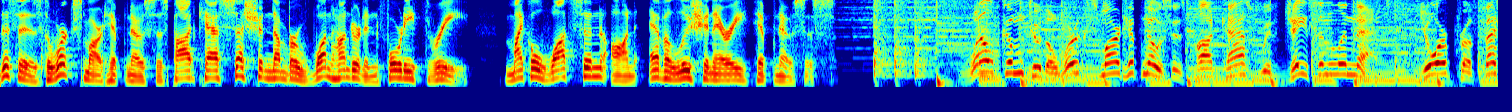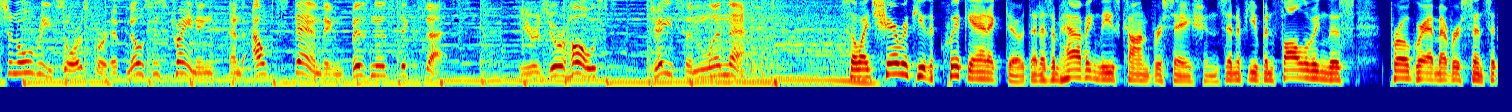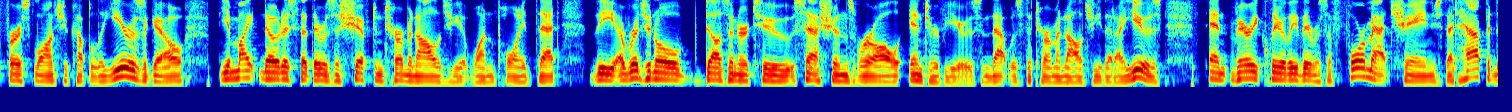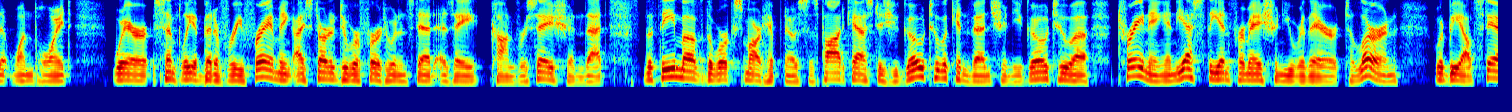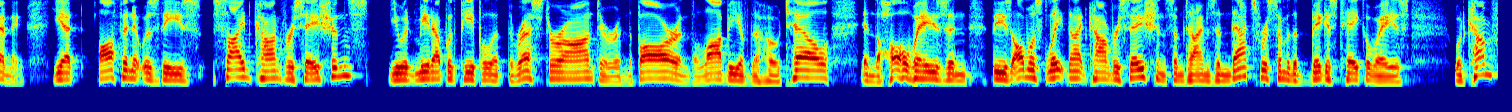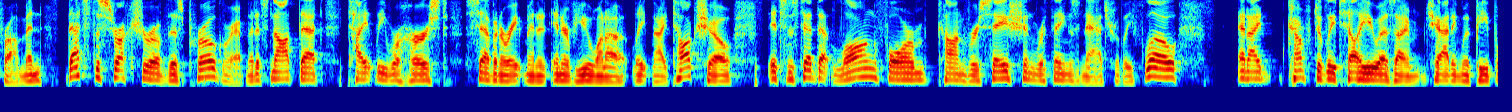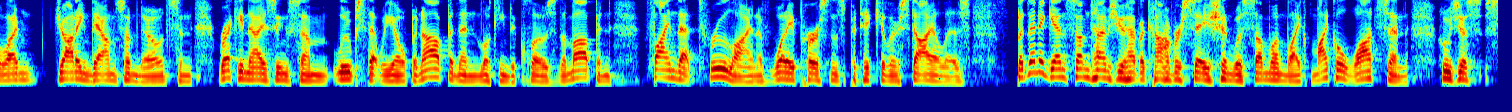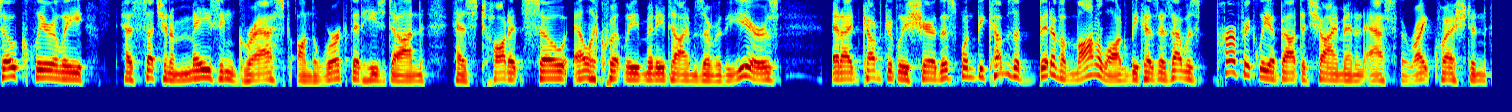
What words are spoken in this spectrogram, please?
This is the Work Smart Hypnosis Podcast, session number 143. Michael Watson on evolutionary hypnosis. Welcome to the Work Smart Hypnosis Podcast with Jason Linett, your professional resource for hypnosis training and outstanding business success. Here's your host, Jason Linett. So I'd share with you the quick anecdote that as I'm having these conversations, and if you've been following this program ever since it first launched a couple of years ago, you might notice that there was a shift in terminology at one point, that the original dozen or two sessions were all interviews, and that was the terminology that I used. And very clearly there was a format change that happened at one point where simply a bit of reframing, I started to refer to it instead as a conversation. That the theme of the Work Smart Hypnosis podcast is you go to a convention, you go to a training, and yes, the information you were there to learn would be outstanding. Yet often it was these side conversations you would meet up with people at the restaurant or in the bar, in the lobby of the hotel, in the hallways, and these almost late night conversations sometimes. And that's where some of the biggest takeaways would come from. And that's the structure of this program, that it's not that tightly rehearsed seven or eight minute interview on a late night talk show. It's instead that long form conversation where things naturally flow. And I comfortably tell you as I'm chatting with people, I'm jotting down some notes and recognizing some loops that we open up and then looking to close them up and find that through line of what a person's particular style is. But then again, sometimes you have a conversation with someone like Michael Watson, who just so clearly has such an amazing grasp on the work that he's done, has taught it so eloquently many times over the years. And I'd comfortably share this one becomes a bit of a monologue because as I was perfectly about to chime in and ask the right question,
